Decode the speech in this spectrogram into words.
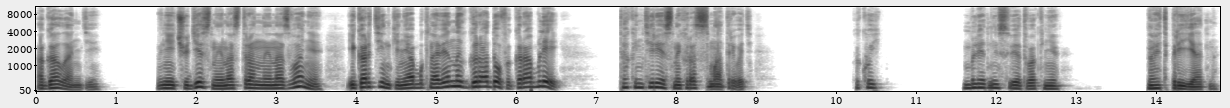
о Голландии. В ней чудесные иностранные названия и картинки необыкновенных городов и кораблей. Так интересно их рассматривать. Какой бледный свет в окне. Но это приятно.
